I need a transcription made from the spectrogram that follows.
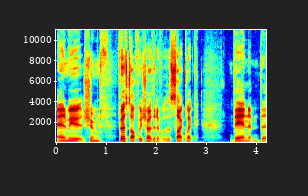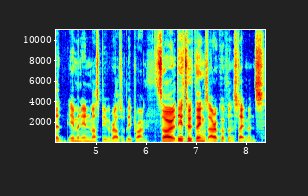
and we assumed, first off, we showed that if it was a cyclic, then the m and n must be relatively prime. So these two things are equivalent statements.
